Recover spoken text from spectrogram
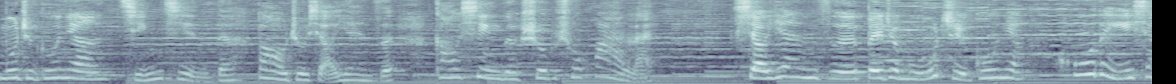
拇指姑娘紧紧地抱住小燕子，高兴得说不出话来。小燕子背着拇指姑娘，呼的一下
